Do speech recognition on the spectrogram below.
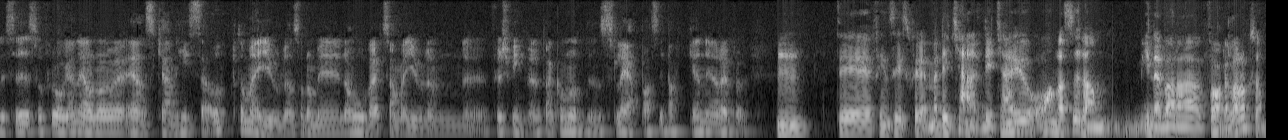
Precis, och frågan är om de ens kan hissa upp de här hjulen så de, är, de overksamma hjulen eh, försvinner utan kommer att släpas i backen, är jag rädd för. Mm. Det finns risk för det. Men det kan, det kan ju å andra sidan innebära fördelar också.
